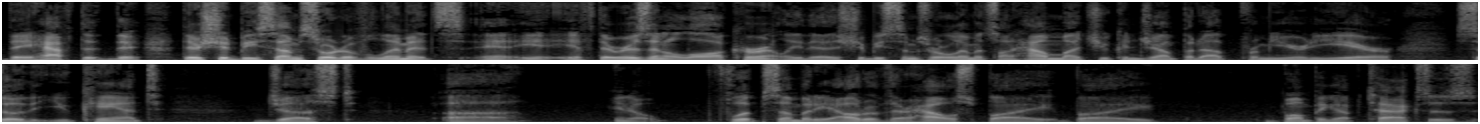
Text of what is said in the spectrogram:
they have to there, there, should be some sort of limits if there isn't a law currently there should be some sort of limits on how much you can jump it up from year to year so that you can't just uh, you know flip somebody out of their house by by bumping up taxes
